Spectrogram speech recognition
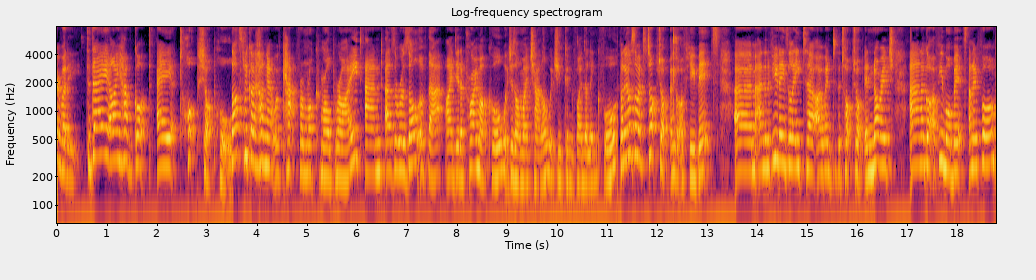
everybody! Today I have got a Topshop haul. Last week I hung out with Kat from Rock and Roll Bride and as a result of that I did a Primark haul which is on my channel which you can find the link for. But I also went to Topshop and got a few bits um, and then a few days later I went to the Topshop in Norwich and I got a few more bits and I thought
